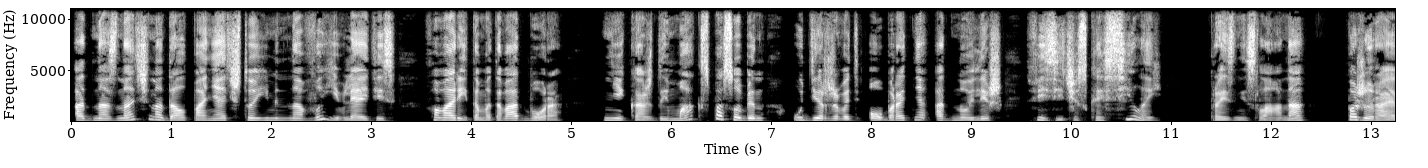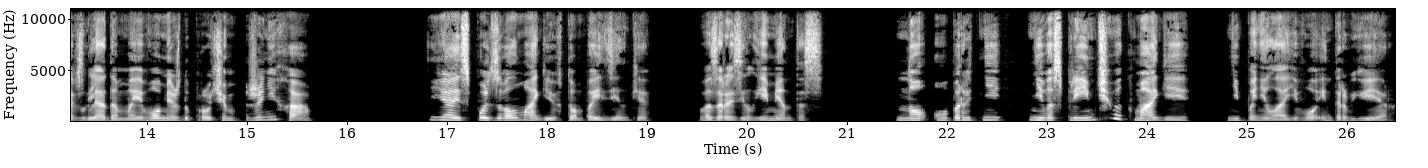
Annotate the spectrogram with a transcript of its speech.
однозначно дал понять, что именно вы являетесь фаворитом этого отбора. Не каждый маг способен удерживать оборотня одной лишь физической силой, произнесла она, пожирая взглядом моего, между прочим, жениха. «Я использовал магию в том поединке», — возразил Ементос. «Но оборотни невосприимчивы к магии», — не поняла его интервьюер.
